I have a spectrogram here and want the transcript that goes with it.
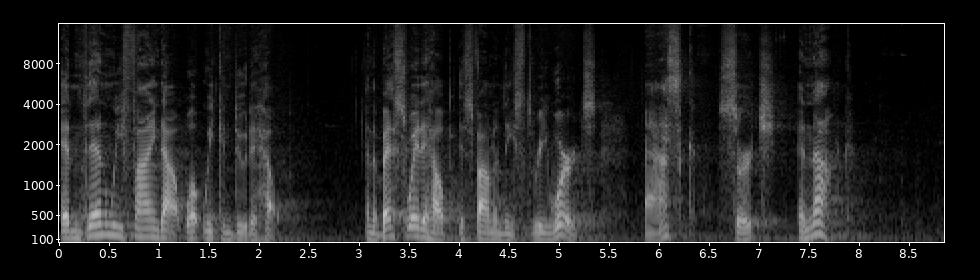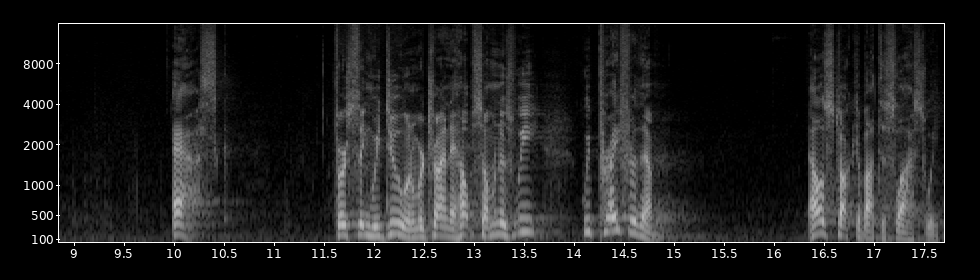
and then we find out what we can do to help. And the best way to help is found in these three words ask, search, and knock ask. First thing we do when we're trying to help someone is we, we pray for them. Alice talked about this last week.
